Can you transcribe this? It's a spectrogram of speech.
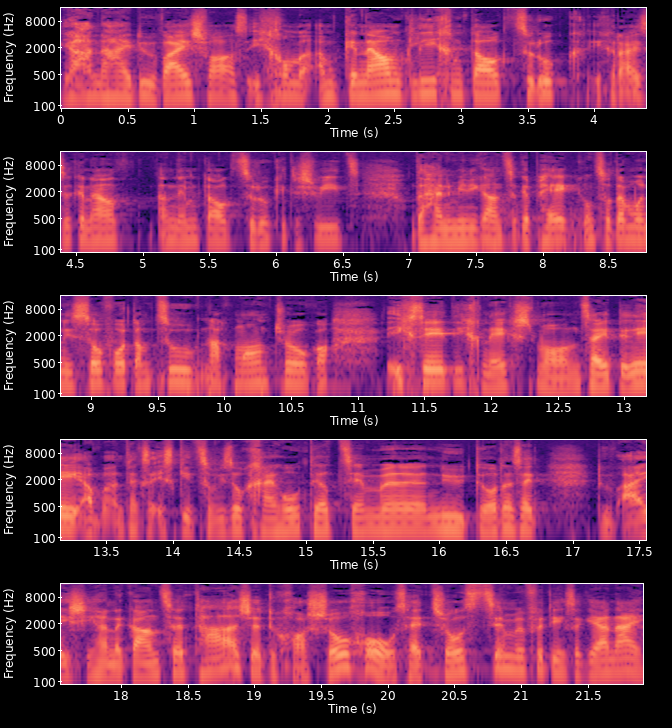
ja, nein, du weißt was, ich komme am, genau am gleichen Tag zurück. Ich reise genau an dem Tag zurück in die Schweiz und da habe ich meine ganze Gepäck und so, dann muss ich sofort am Zug nach Montreux gehen. Ich sehe dich nächstes Mal und sagt, hey, aber und dann sagt, es gibt sowieso kein Hotelzimmer, nichts, oder? Dann sagt, du weißt, ich habe eine ganze Etage, du kannst schon kommen, es hat schon ein Zimmer für dich. Ich sage, ja, nein,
